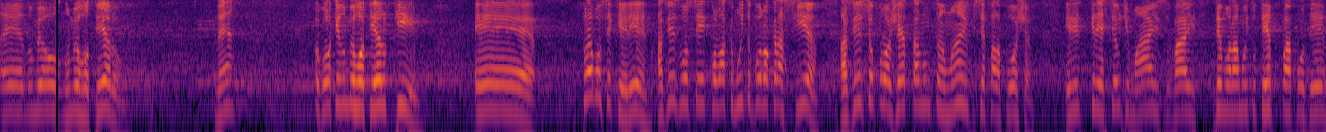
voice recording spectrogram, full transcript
é, no, meu, no meu roteiro, né? Eu coloquei no meu roteiro que, é, para você querer, às vezes você coloca muita burocracia, às vezes seu projeto está num tamanho que você fala, poxa, ele cresceu demais, vai demorar muito tempo para poder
